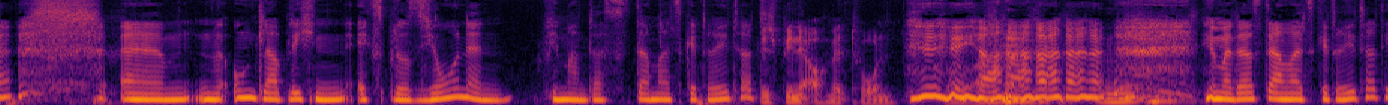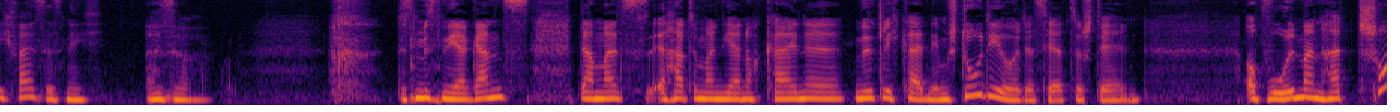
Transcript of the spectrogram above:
ähm, unglaublichen Explosionen, wie man das damals gedreht hat. Wir spielen ja auch mit Ton. ja. wie man das damals gedreht hat, ich weiß es nicht. Also, das müssen ja ganz, damals hatte man ja noch keine Möglichkeiten im Studio das herzustellen. Obwohl man hat schon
